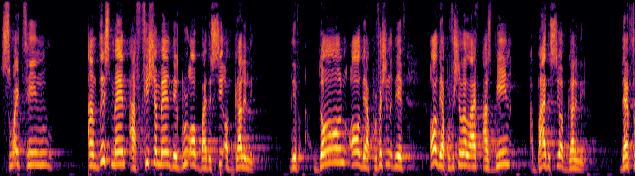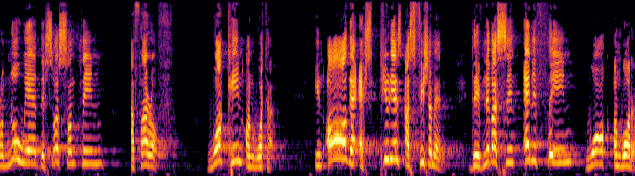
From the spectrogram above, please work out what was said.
sweating. And these men are fishermen, they grew up by the Sea of Galilee. They've done all their professional, they've, all their professional life has been by the Sea of Galilee. Then from nowhere, they saw something afar off, walking on water. In all their experience as fishermen, They've never seen anything walk on water.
